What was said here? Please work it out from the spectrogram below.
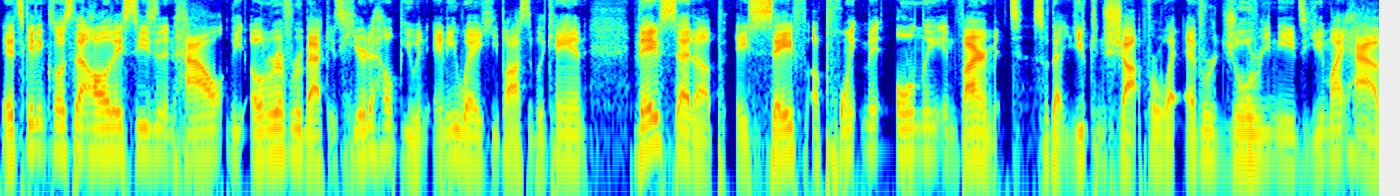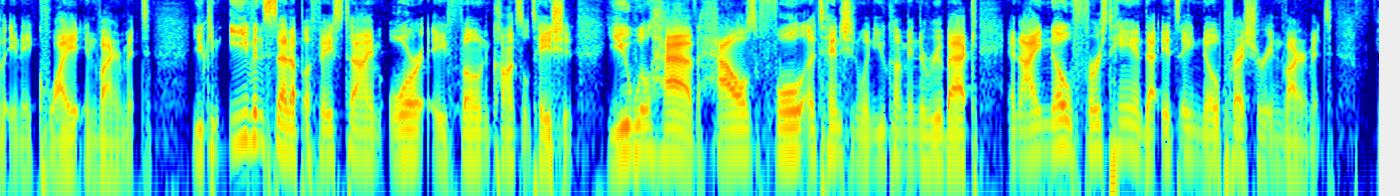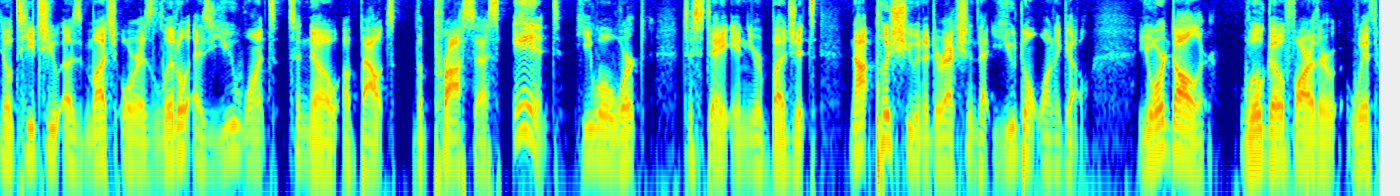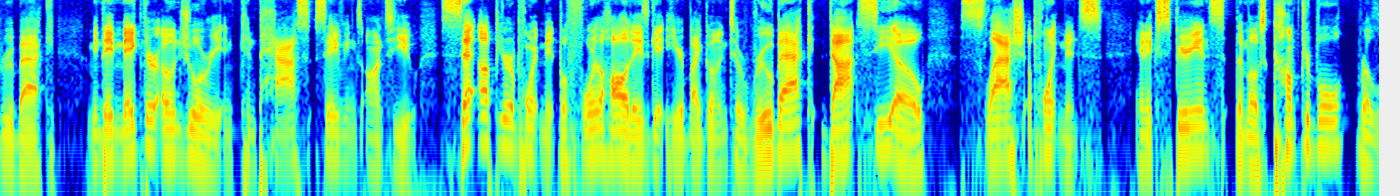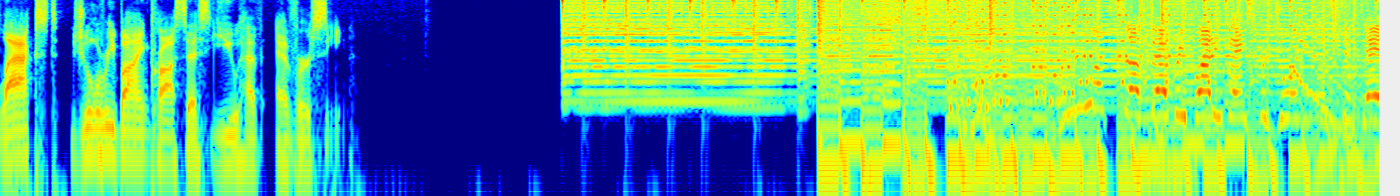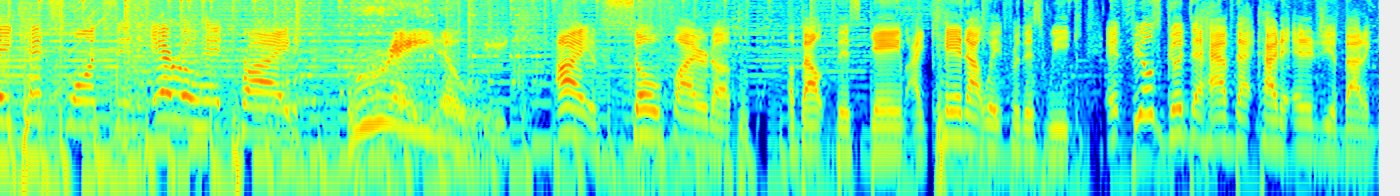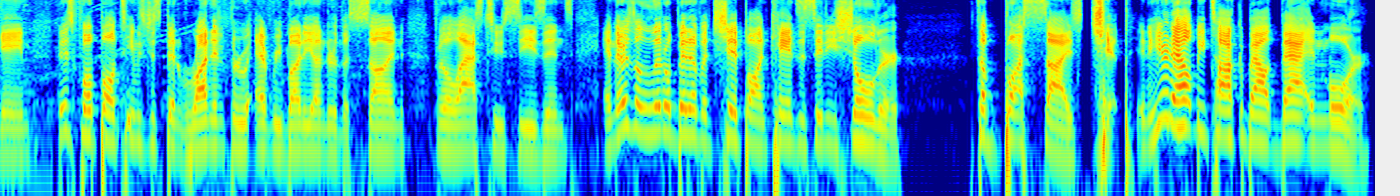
It's getting close to that holiday season, and Hal, the owner of Ruback, is here to help you in any way he possibly can. They've set up a safe appointment only environment so that you can shop for whatever jewelry needs you might have in a quiet environment. You can even set up a FaceTime or a phone consultation. You will have Hal's full attention when you come into Ruback, and I know firsthand that it's a no pressure environment. He'll teach you as much or as little as you want to know about the process, and he will work to stay in your budget, not push you in a direction that you don't want to go. Your dollar will go farther with Ruback. I mean, they make their own jewelry and can pass savings on to you. Set up your appointment before the holidays get here by going to ruback.co slash appointments and experience the most comfortable, relaxed jewelry buying process you have ever seen. What's up, everybody? Thanks for joining us today. Kent Swanson, Arrowhead Pride, Raider Week. I am so fired up about this game. I cannot wait for this week. It feels good to have that kind of energy about a game. This football team's just been running through everybody under the sun for the last two seasons, and there's a little bit of a chip on Kansas City's shoulder. It's a bust sized chip. And here to help me talk about that and more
